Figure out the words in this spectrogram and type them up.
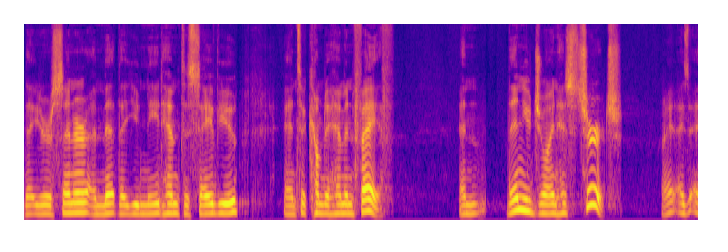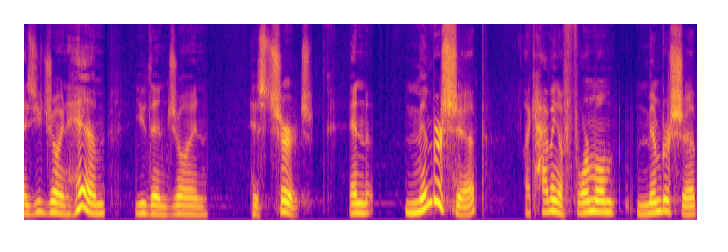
that you're a sinner, admit that you need him to save you, and to come to him in faith. And then you join his church, right? As, as you join him, you then join his church. And membership like having a formal membership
